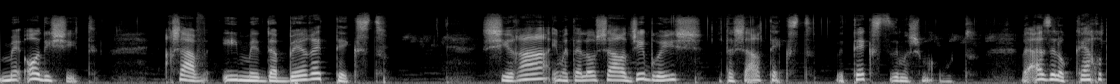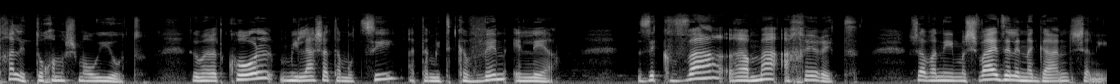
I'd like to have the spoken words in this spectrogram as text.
מאוד אישית. עכשיו, היא מדברת טקסט. שירה, אם אתה לא שר ג'יבריש, אתה שר טקסט, וטקסט זה משמעות. ואז זה לוקח אותך לתוך המשמעויות. זאת אומרת, כל מילה שאתה מוציא, אתה מתכוון אליה. זה כבר רמה אחרת. עכשיו, אני משווה את זה לנגן, שאני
